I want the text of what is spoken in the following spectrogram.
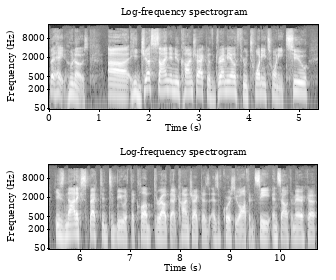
but hey, who knows? Uh, he just signed a new contract with Gremio through 2022. He's not expected to be with the club throughout that contract, as, as of course you often see in South America.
